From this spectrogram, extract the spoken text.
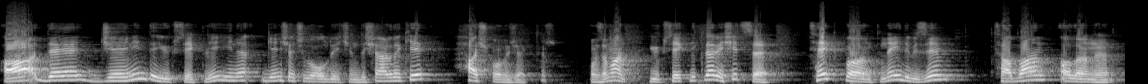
ADC'nin de yüksekliği yine geniş açılı olduğu için dışarıdaki H olacaktır. O zaman yükseklikler eşitse tek bağıntı neydi bizim? Taban alanı.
